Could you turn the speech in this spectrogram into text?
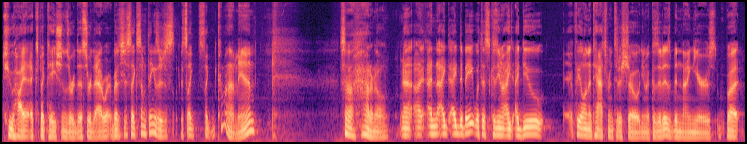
too high expectations or this or that, Or, but it's just like some things are just it's like it's like come on, man. So I don't know, I, and I, I debate with this because you know I, I do feel an attachment to the show, you know, because it has been nine years. But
